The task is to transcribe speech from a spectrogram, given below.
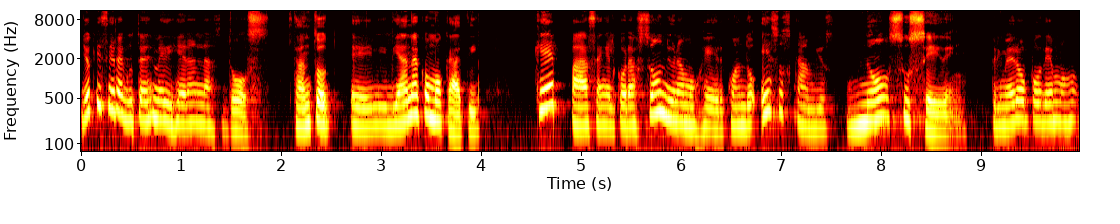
Yo quisiera que ustedes me dijeran las dos, tanto eh, Liliana como Katy, ¿qué pasa en el corazón de una mujer cuando esos cambios no suceden? Primero podemos,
